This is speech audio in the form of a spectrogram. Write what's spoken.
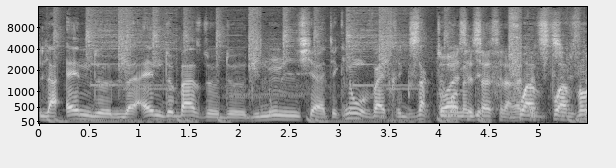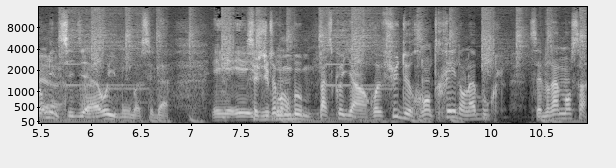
la haine de, la haine de base de, de- du non-initié à la techno va être exactement Ouais, même c'est ça, c'est la fois, fois 20 000. répétitivité, C'est dit, ah oui, bon, bah c'est de la. Et, et C'est du boom boom. Parce qu'il y a un refus de rentrer dans la boucle. C'est vraiment ça.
